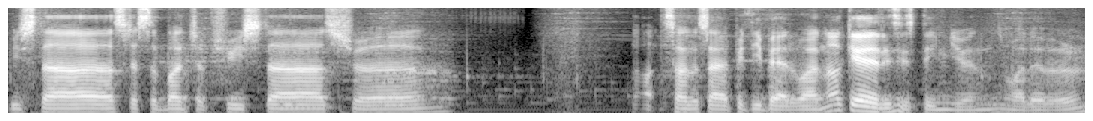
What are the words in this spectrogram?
Three stars, just a bunch of three stars, sure. sounds like a pretty bad one. Okay, this is Ting Yun, whatever.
